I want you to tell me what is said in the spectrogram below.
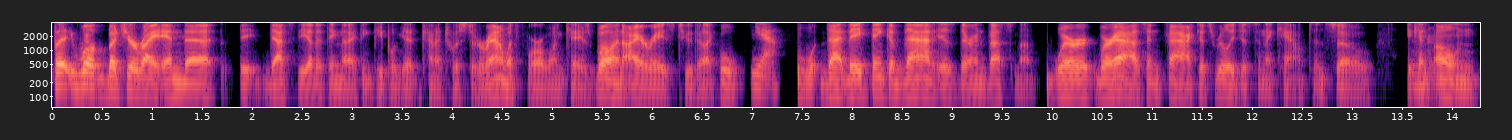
But well, but you're right, and that that's the other thing that I think people get kind of twisted around with 401ks. Well, and IRAs too. They're like, well, yeah. that they think of that as their investment where whereas in fact it's really just an account and so it can Mhm. own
